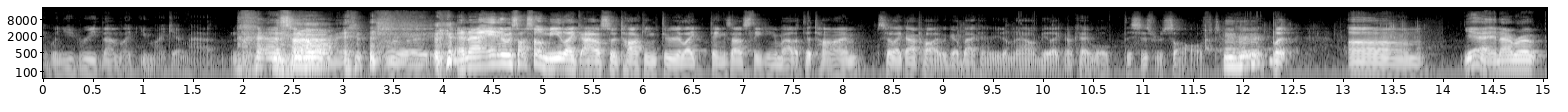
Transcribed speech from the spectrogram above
like when you read them, like you might get mad. That's what I wanted. Alright. and I, and it was also me like I also talking through like things I was thinking about at the time. So like I probably would go back and read them now and be like, okay, well this is resolved. Mhm. But um yeah, and I wrote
